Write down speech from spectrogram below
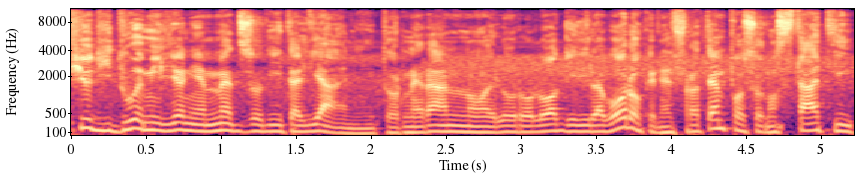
più di 2 milioni e mezzo di italiani torneranno ai loro luoghi di lavoro che nel frattempo sono stati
